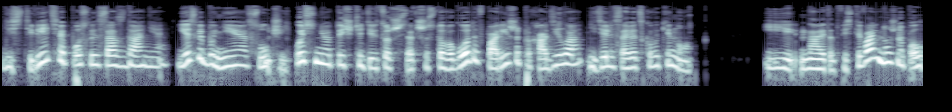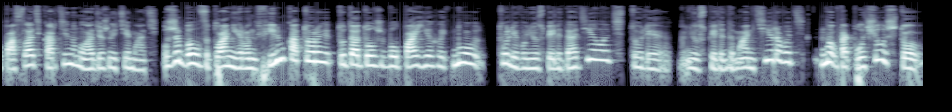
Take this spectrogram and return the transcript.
десятилетия после создания, если бы не случай. Осенью 1966 года в Париже проходила неделя советского кино. И на этот фестиваль нужно было послать картину молодежной тематики. Уже был запланирован фильм, который туда должен был поехать, но то ли его не успели доделать, то ли не успели демонтировать. Но так получилось, что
